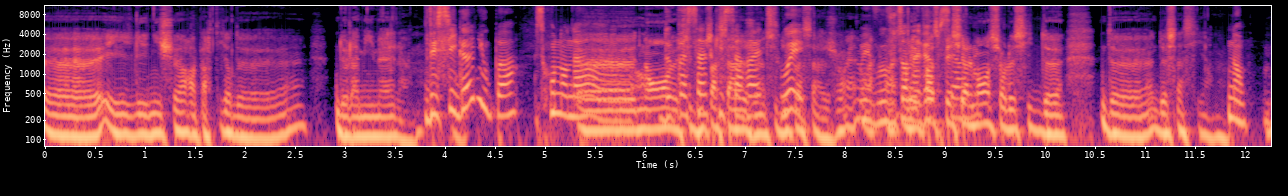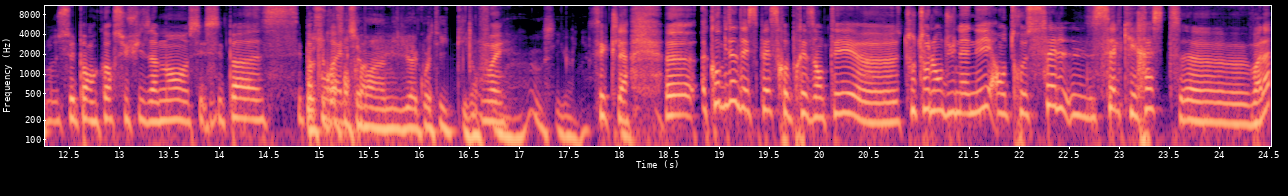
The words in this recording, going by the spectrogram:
euh, et il est nicheur à partir de de la mi-mai. Des cigognes ou pas? Est-ce qu'on en a non, de passage, qui s'arrêtent Oui. Passage, vous, vous en avez pas spécialement sur le site de de, de Saint-Cyr. Non, c'est pas encore suffisamment. C'est pas c'est pas pour pas forcément un milieu aquatique qu'il en faut aux cigognes. C'est clair. combien d'espèces représentées euh, tout au long d'une année entre celles, celles qui restent, euh, voilà,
